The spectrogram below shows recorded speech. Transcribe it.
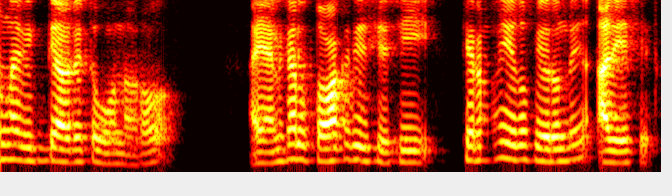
ఉన్న వ్యక్తి ఎవరైతే ఉన్నారో ఆ వెనకాల తోక తీసేసి కిరణం ఏదో పేరు ఉంది అది వేసారు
